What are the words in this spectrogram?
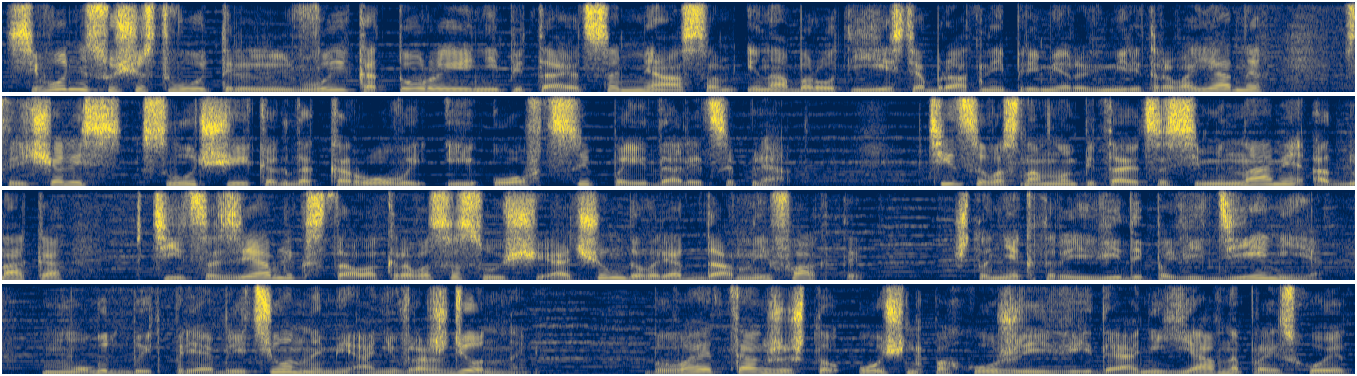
Сегодня существуют львы, которые не питаются мясом, и наоборот, есть обратные примеры в мире травоядных. Встречались случаи, когда коровы и овцы поедали цыплят. Птицы в основном питаются семенами, однако птица-зяблик стала кровососущей, о чем говорят данные факты. что некоторые виды поведения могут быть приобретенными, а не врожденными. Бывает также, что очень похожие виды, они явно происходят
